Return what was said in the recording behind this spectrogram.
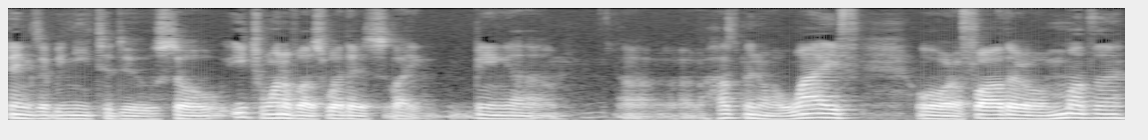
things that we need to do. So each one of us, whether it's like being a, a husband or a wife, or a father or a mother,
